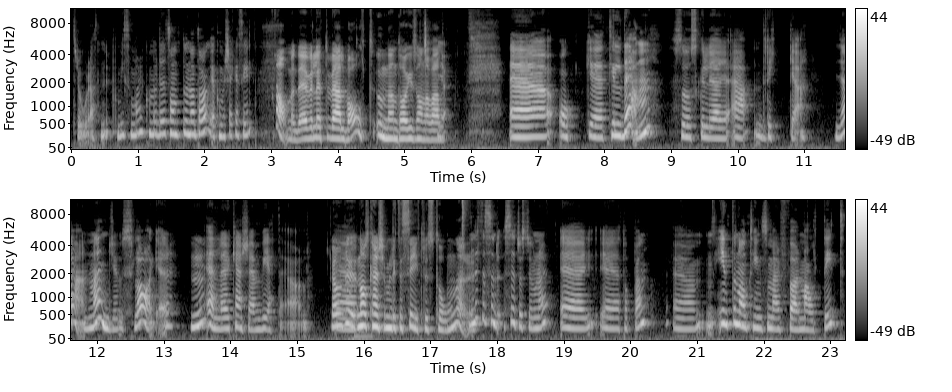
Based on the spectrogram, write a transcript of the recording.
tror att nu på midsommar kommer det bli ett sånt undantag. Jag kommer käka sill. Ja, men det är väl ett välvalt undantag i sådana fall. Ja. Eh, och eh, till den så skulle jag ju ä- dricka gärna en ljuslager. Mm. Eller kanske en veteöl. Ja, Eh. Något kanske med lite citrustoner. Lite cit- citrustoner är, är toppen. Eh, inte någonting som är för maltigt.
